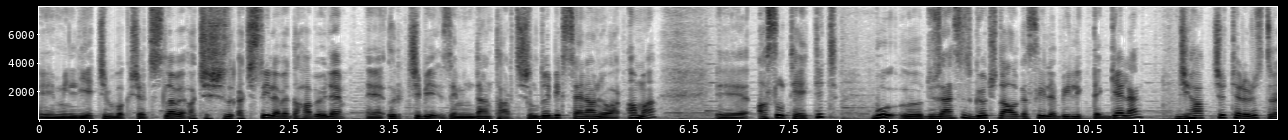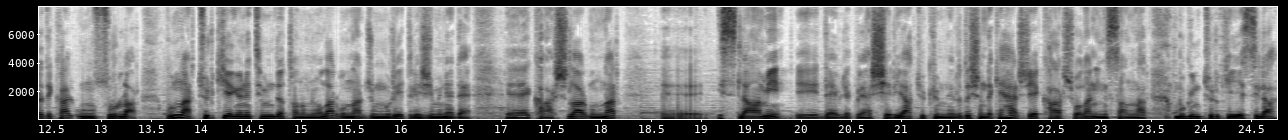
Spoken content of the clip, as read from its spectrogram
e, milliyetçi bir bakış açısıyla ve açısı, açısıyla ve daha böyle e, ırkçı bir zeminden tartışıldığı bir senaryo var. Ama e, asıl tehdit bu e, düzensiz göç dalgasıyla birlikte gelen cihatçı terörist radikal unsurlar. Bunlar Türkiye yönetimini de tanımıyorlar. Bunlar Cumhuriyet rejimine de e, karşılar. Bunlar e, İslami e, devlet veya şeriat hükümleri dışındaki her şeye karşı olan insanlar. Bugün Türkiye'ye silah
